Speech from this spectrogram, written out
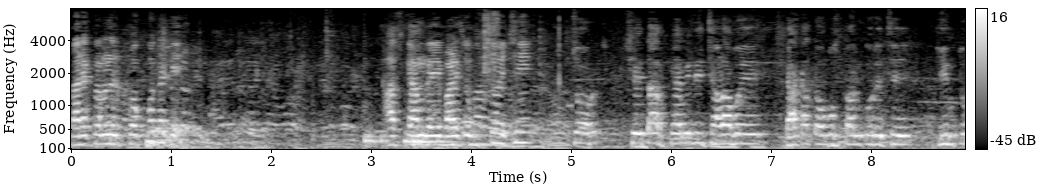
তারেক রহমানের পক্ষ থেকে আজকে আমরা এই বাড়িতে উপস্থিত হয়েছি। সে তার ফ্যামিলি ছাড়া হয়ে ঢাকাতে অবস্থান করেছে কিন্তু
